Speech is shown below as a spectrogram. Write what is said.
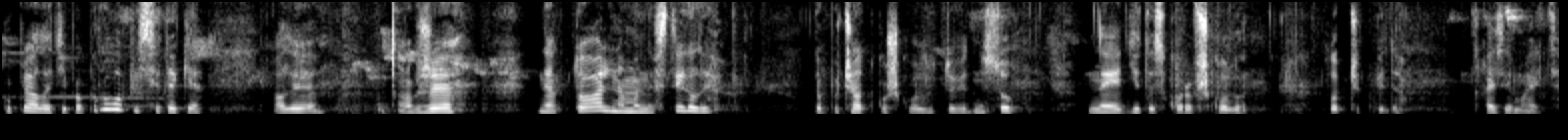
купляла, типу, про офісі таке, але вже не актуально, ми не встигли до початку школи, то віднесу. В неї діти скоро в школу. Хлопчик піде, хай займається.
